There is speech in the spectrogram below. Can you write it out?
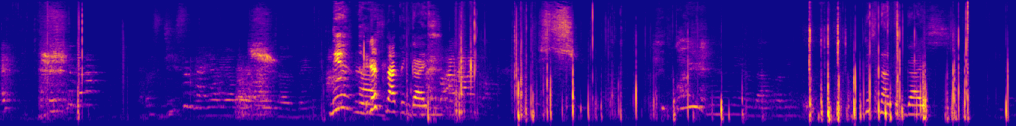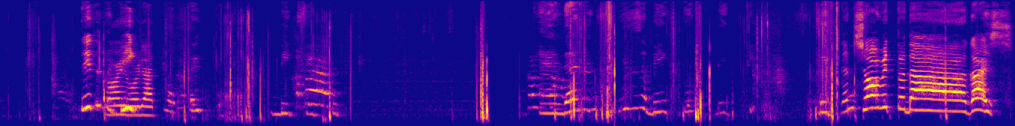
Ay, tingin ka na. Alas 10 na yan. This now. Just nothing guys. Just nothing guys. This is a Sorry big for that. poop. Big poop. Big fake poop. And then this is a big poop. Big big. Big Then show it to the guys.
